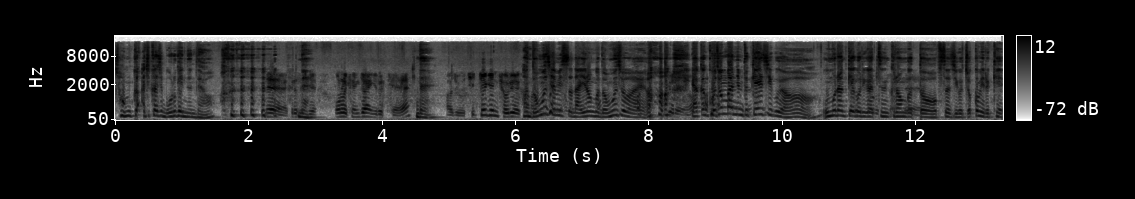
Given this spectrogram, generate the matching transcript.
전 그- 아직까지 모르겠는데요. 네, 그래서 네. 이제 오늘 굉장히 이렇게 네. 아주 지적인 교류에 아, 너무 재밌어. 나 이런 거 너무 좋아해요. 약간 고정관념도 깨지고요. 우물안 깨구리 그렇죠, 같은 그런 그렇죠. 것도 없어지고 조금 이렇게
